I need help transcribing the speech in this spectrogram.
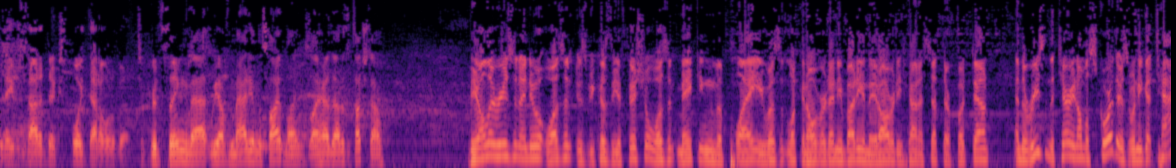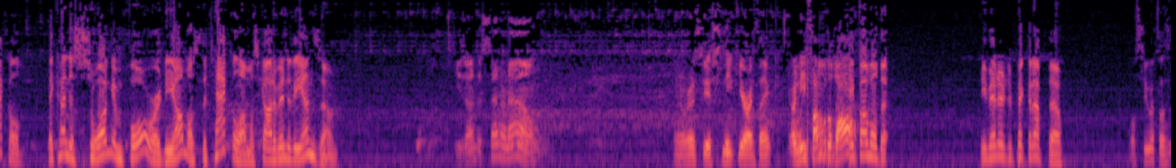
they've started to exploit that a little bit. It's a good thing that we have Maddie on the sideline because I had that as a touchdown. The only reason I knew it wasn't is because the official wasn't making the play. He wasn't looking over at anybody and they'd already kind of set their foot down. And the reason the Terrian almost scored there is when he got tackled, they kind of swung him forward and he almost, the tackle almost got him into the end zone. He's under center now. And we're going to see a sneak here, I think. Oh, and he fumbled the ball. He fumbled it. He managed to pick it up though. We'll see what the,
